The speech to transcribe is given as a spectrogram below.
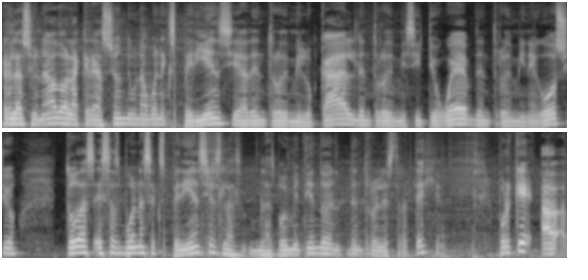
relacionado a la creación de una buena experiencia dentro de mi local, dentro de mi sitio web, dentro de mi negocio, todas esas buenas experiencias las, voy metiendo dentro de la estrategia. Porque ah,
